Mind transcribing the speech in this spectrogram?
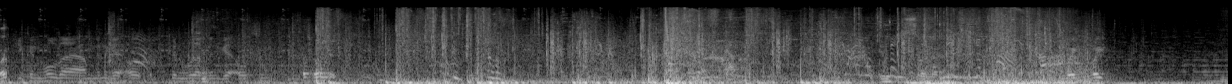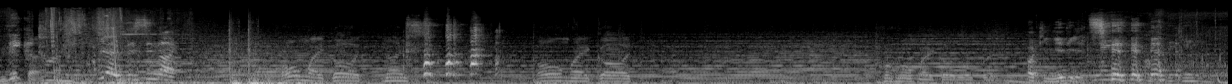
What? You can hold that, I'm gonna get ult. You can hold that, I'm gonna get ult soon. Let's hold it. Wait, wait. Victor. Yes, this is nice. Oh my god, nice. oh my god. Oh my god, well played. Fucking idiots.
